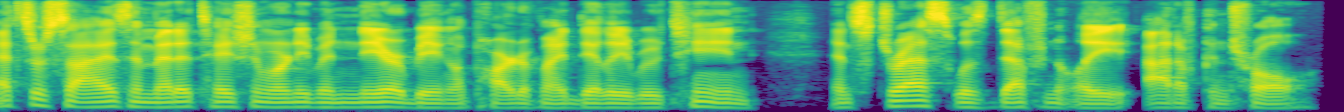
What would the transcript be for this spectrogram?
Exercise and meditation weren't even near being a part of my daily routine, and stress was definitely out of control.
